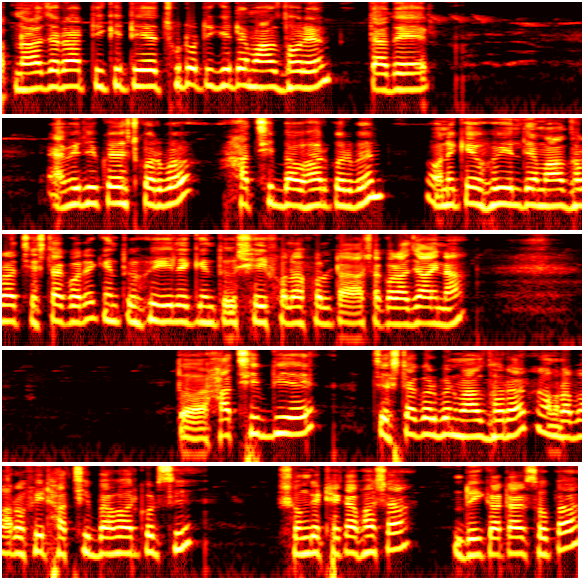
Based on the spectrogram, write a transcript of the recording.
আপনারা যারা টিকিটে, ছোট টিকিটে মাছ ধরেন, তাদের আমি রিকোয়েস্ট করব, হাত ছিপ ব্যবহার করবেন। অনেকে হুইল দিয়ে মাছ ধরার চেষ্টা করে, কিন্তু হুইলে কিন্তু সেই ফলাফলটা আশা করা যায় না। তো হাত ছিপ দিয়ে চেষ্টা করবেন মাছ ধরার। আমরা বারো ফিট হাত ছিপ ব্যবহার করছি। সঙ্গে ঠেকা ভাষা দুই কাটার সোপা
